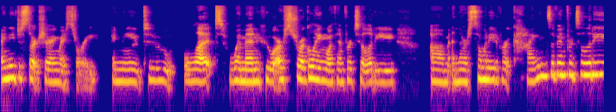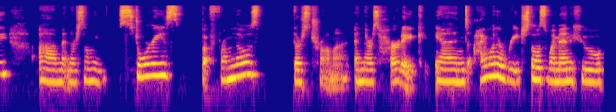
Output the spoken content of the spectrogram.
I need to start sharing my story. I need to let women who are struggling with infertility, um, and there's so many different kinds of infertility, um, and there's so many stories, but from those, there's trauma and there's heartache. And I want to reach those women who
